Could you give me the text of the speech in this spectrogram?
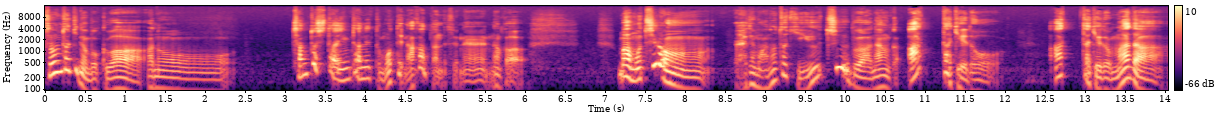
その時の僕はあのちゃんとしたインターネット持ってなかったんですよね。なんかまあもちろんえでもあの時 YouTube はなんかあったけどあったけどまだ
